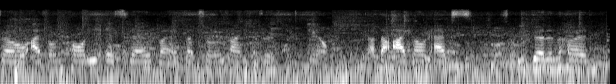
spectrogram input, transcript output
so iPhone quality is today, but that's totally fine because you know, got the iPhone X, so we good in the hood.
